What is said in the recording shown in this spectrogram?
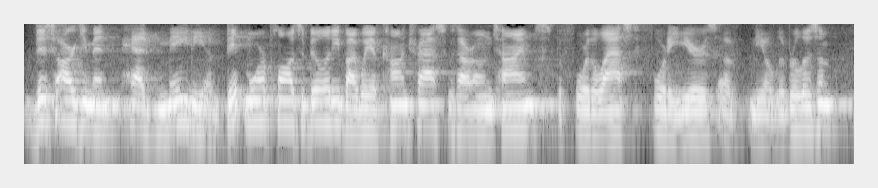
this argument had maybe a bit more plausibility by way of contrast with our own times before the last 40 years of neoliberalism.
